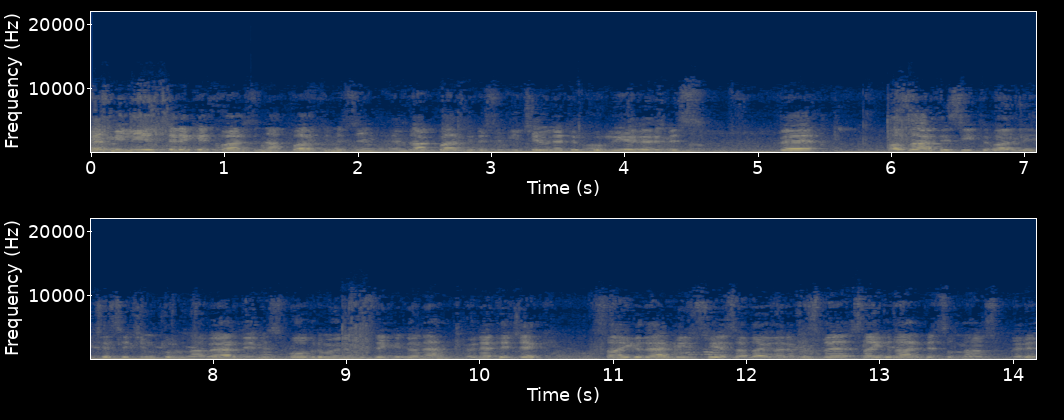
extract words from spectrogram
hem Milliyetçi Hareket Partisi'nin, AK Parti'mizin hem de AK Parti'mizin ilçe yönetim kurulu üyelerimiz ve pazartesi itibariyle ilçe seçim kuruluna verdiğimiz Bodrum önümüzdeki dönem yönetecek saygıdeğer meclis üyesi adaylarımız ve saygıdeğer basın mensupları.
